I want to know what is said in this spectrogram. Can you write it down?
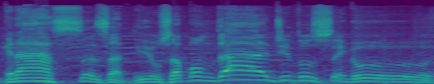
Graças a Deus, a bondade do Senhor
